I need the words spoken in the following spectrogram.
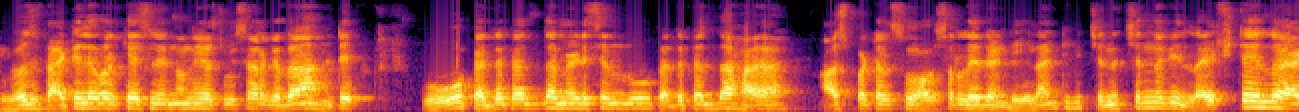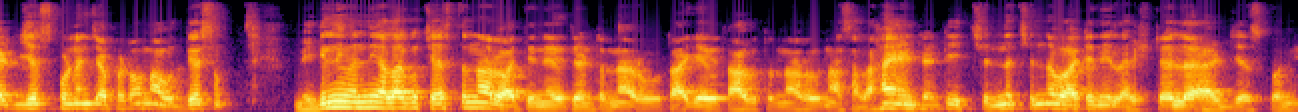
ఈరోజు ఫ్యాటీ లివర్ కేసులు ఎన్ని ఉన్నాయో చూశారు కదా. అంటే ఓ పెద్ద పెద్ద మెడిసిన్లు పెద్ద పెద్ద హాస్పిటల్స్ అవసరం లేదండి. ఇలాంటివి చిన్న చిన్నవి లైఫ్ స్టైల్లో యాడ్ చేసుకోండి అని చెప్పడం నా ఉద్దేశం. మిగిలినవన్నీ ఎలాగో చేస్తున్నారు. ఆ తినేవి తింటున్నారు తాగేవి తాగుతున్నారు. నా సలహా ఏంటంటే ఈ చిన్న చిన్న వాటిని లైఫ్ స్టైల్లో యాడ్ చేసుకొని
